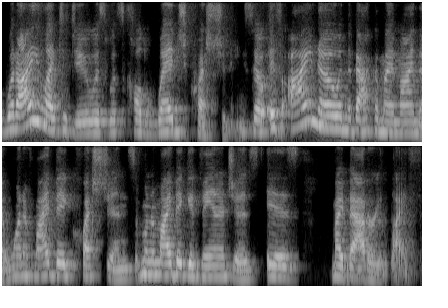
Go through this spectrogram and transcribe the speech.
what i like to do is what's called wedge questioning. So if i know in the back of my mind that one of my big questions one of my big advantages is my battery life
